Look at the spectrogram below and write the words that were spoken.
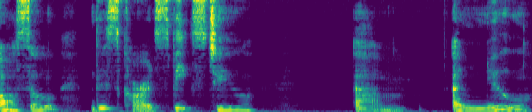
Also, this card speaks to um, a new,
